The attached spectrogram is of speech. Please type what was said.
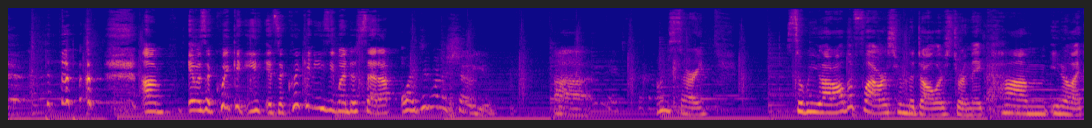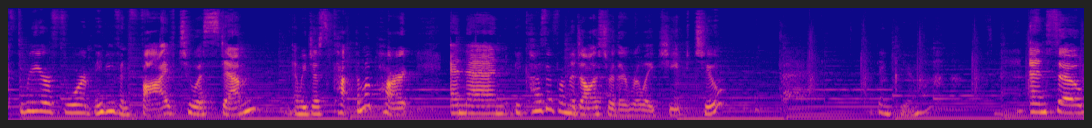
um, it was a quick and e- it's a quick and easy one to set up. Oh, I did want to show you. Uh, I'm sorry. So we got all the flowers from the dollar store and they come, you know, like three or four, maybe even five to a stem. And we just cut them apart. And then because they're from the dollar store, they're really cheap too. Thank you. And so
